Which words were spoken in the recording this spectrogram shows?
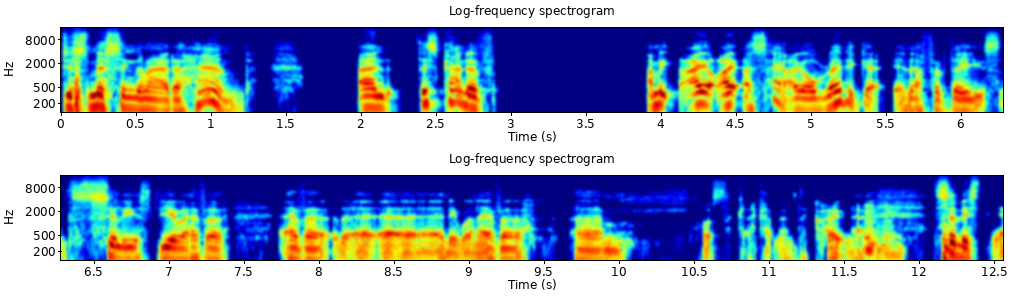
dismissing them out of hand. And this kind of, I mean, I, I, I say I already get enough of these the silliest view ever, ever uh, anyone ever. Um, what's the, I can't remember the quote now. Mm-hmm. Silliest thing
